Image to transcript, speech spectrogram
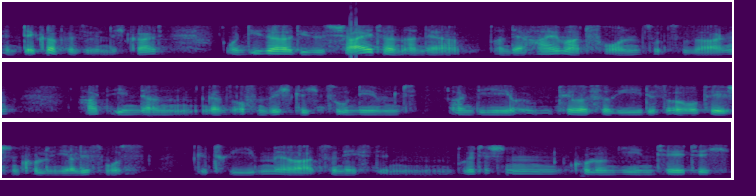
Entdeckerpersönlichkeit. Und dieser, dieses Scheitern an der, an der Heimatfront sozusagen hat ihn dann ganz offensichtlich zunehmend an die Peripherie des europäischen Kolonialismus getrieben. Er war zunächst in britischen Kolonien tätig.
